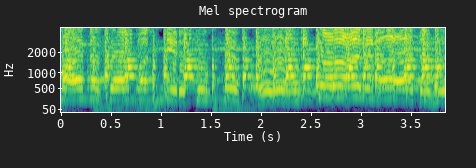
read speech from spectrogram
ಮಾನಸ ಮಂದಿರ ತುಂಬ ಓಂಕಾರನಾದವು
